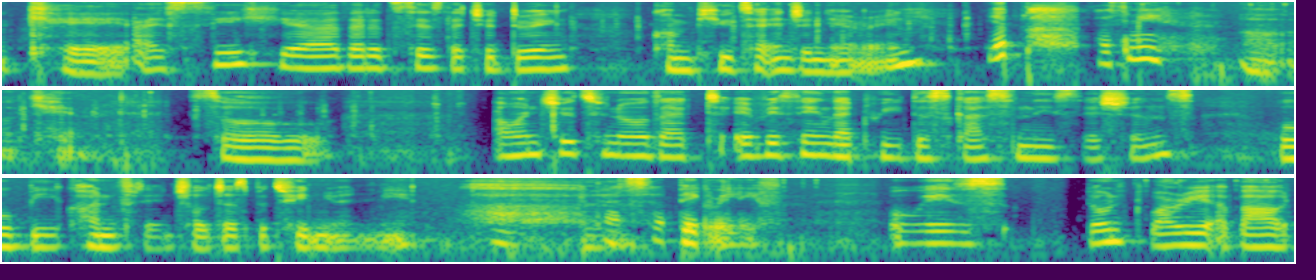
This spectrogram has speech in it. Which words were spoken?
Okay, I see here that it says that you're doing computer engineering. Yep, that's me. Oh, okay. So I want you to know that everything that we discuss in these sessions will be confidential just between you and me. That's a big relief. Always don't worry about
